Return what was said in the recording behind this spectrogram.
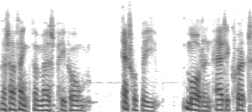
but I think for most people it will be more than adequate.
